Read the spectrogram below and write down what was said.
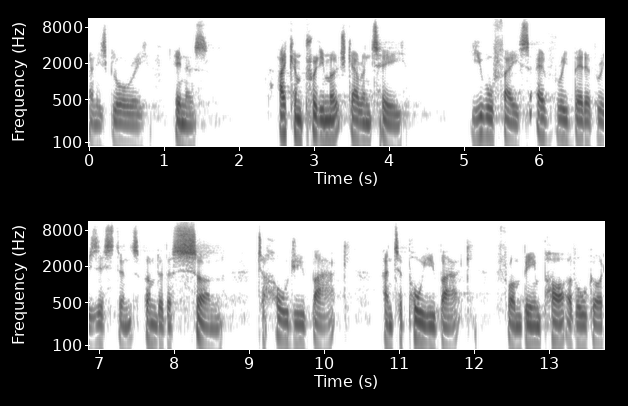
and his glory in us. I can pretty much guarantee you will face every bit of resistance under the sun to hold you back and to pull you back from being part of all God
